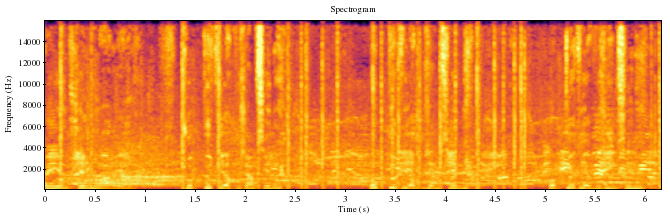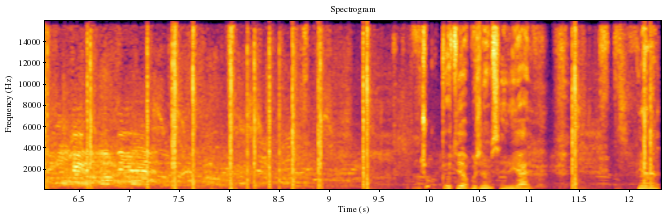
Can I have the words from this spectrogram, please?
Oğlum seni var ya çok kötü yapacağım seni. Çok kötü yapacağım seni. Çok kötü yapacağım seni. Kötü yapacağım seni gel. Gel.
